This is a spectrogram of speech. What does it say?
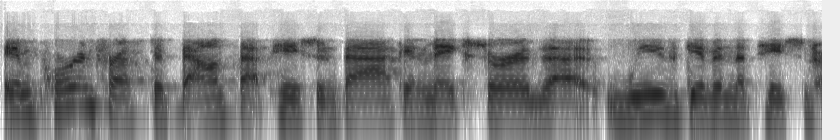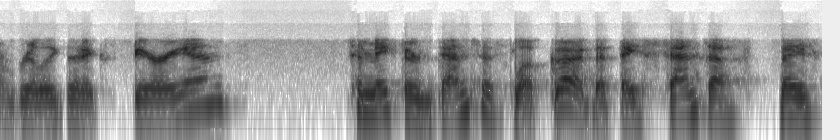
important for us to bounce that patient back and make sure that we've given the patient a really good experience to make their dentist look good, that they sent us they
